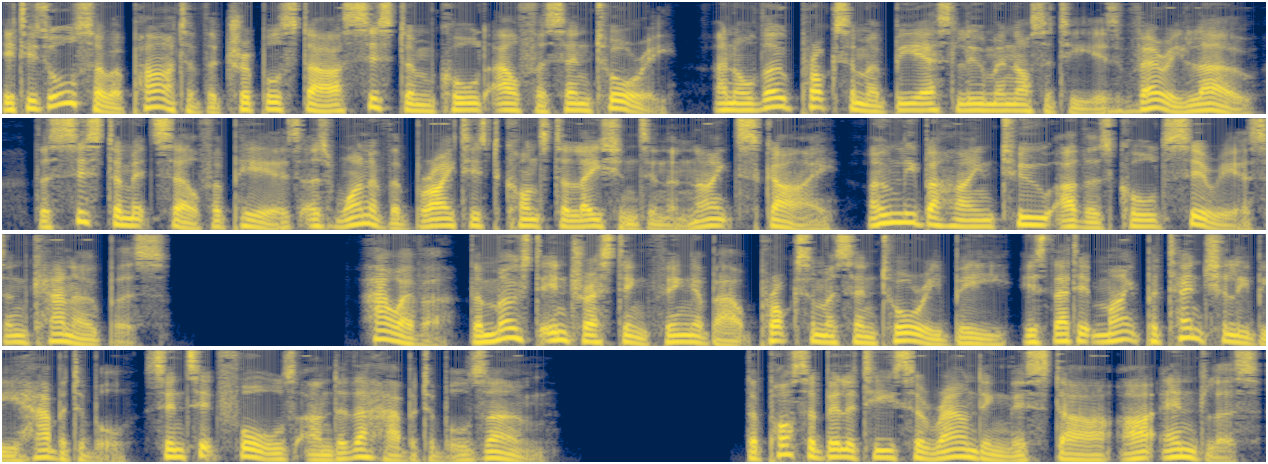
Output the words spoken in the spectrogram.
It is also a part of the triple star system called Alpha Centauri, and although Proxima b's luminosity is very low, the system itself appears as one of the brightest constellations in the night sky, only behind two others called Sirius and Canopus. However, the most interesting thing about Proxima Centauri b is that it might potentially be habitable since it falls under the habitable zone. The possibilities surrounding this star are endless,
